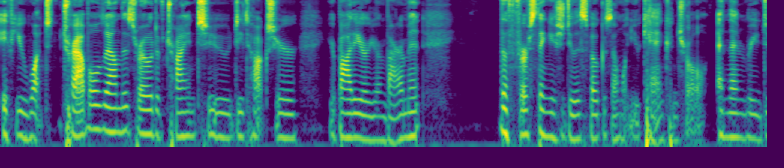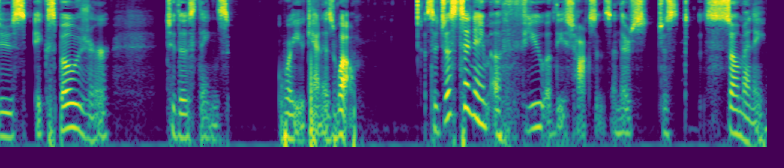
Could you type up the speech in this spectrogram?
if you want to travel down this road of trying to detox your your body or your environment, the first thing you should do is focus on what you can control and then reduce exposure to those things where you can as well. So, just to name a few of these toxins, and there's just so many.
